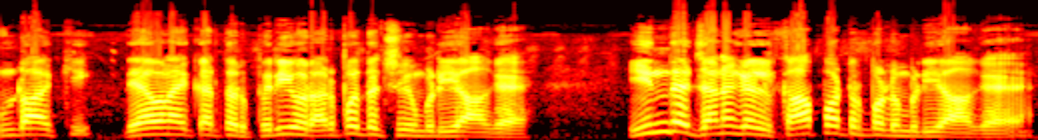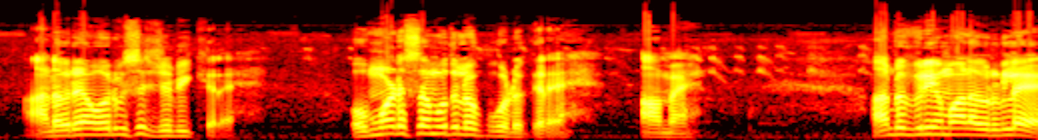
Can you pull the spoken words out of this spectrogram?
உண்டாக்கி தேவனாய் கர்த்தர் பெரிய ஒரு அற்புதத்தை செய்யும்படியாக இந்த ஜனங்கள் காப்பாற்றப்படும்படியாக ஆண்டவரே ஒரு விஷயம் ஜெபிக்கிறேன். உம்மோட சமூகத்தில் ஒப்பு கொடுக்குறேன். ஆமென். அன்பு பிரியமானவர்களே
